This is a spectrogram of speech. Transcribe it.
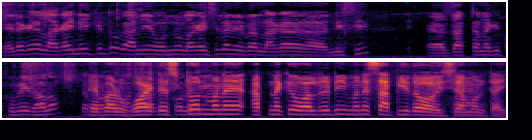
এটাকে লাগাই নেই কিন্তু আমি অন্য লাগাইছিলাম এবার লাগা নিছি। জাতটা নাকি খুবই ভালো। এবার হোয়াইট স্টোন মানে আপনাকে অলরেডি মানে চাপিয়ে দেওয়া হয়েছে হ্যাঁ। এমনটাই।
